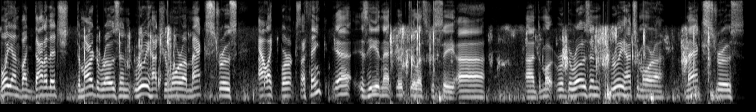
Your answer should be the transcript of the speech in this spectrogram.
Bojan Bogdanovich, DeMar DeRozan, Rui Hachimura, Max Strus, Alec Burks. I think, yeah, is he in that group too? Let's just see. Uh, uh, DeMar- DeRozan, Rui Hachimura, Max Strus,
